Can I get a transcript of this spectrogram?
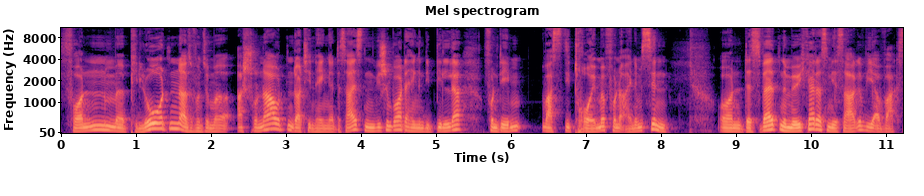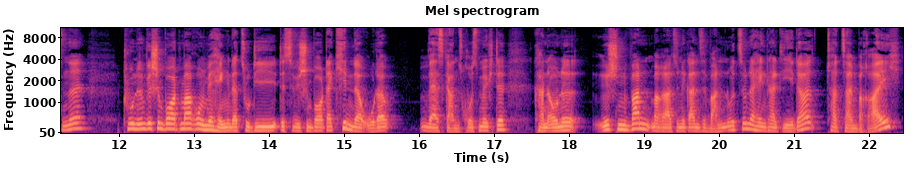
von Piloten, also von so einem Astronauten dorthin hängen. Das heißt, in Vision Board, da hängen die Bilder von dem, was die Träume von einem sind. Und das wäre eine Möglichkeit, dass wir sagen, wir Erwachsene tun ein Vision Board machen und wir hängen dazu die, das Vision Board der Kinder. Oder wer es ganz groß möchte, kann auch eine Wand machen, also eine ganze Wand nutzen. Und da hängt halt jeder, hat seinen Bereich,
